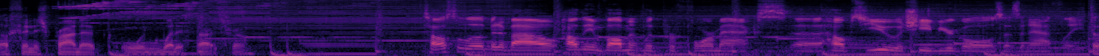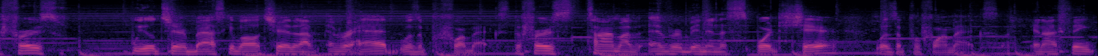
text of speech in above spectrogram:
a finished product and what it starts from. Tell us a little bit about how the involvement with Per4max uh, helps you achieve your goals as an athlete. The first wheelchair basketball chair that I've ever had was a Per4max. The first time I've ever been in a sports chair was a Per4max. And I think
